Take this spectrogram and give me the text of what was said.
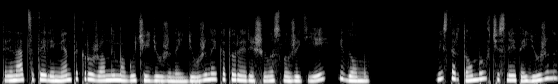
Тринадцатый элемент, окруженный могучей дюжиной, дюжиной, которая решила служить ей и дому. Мистер Том был в числе этой дюжины,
